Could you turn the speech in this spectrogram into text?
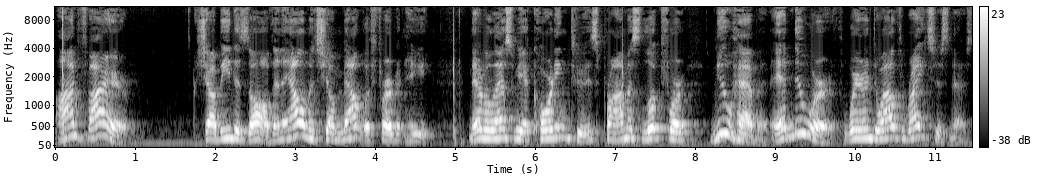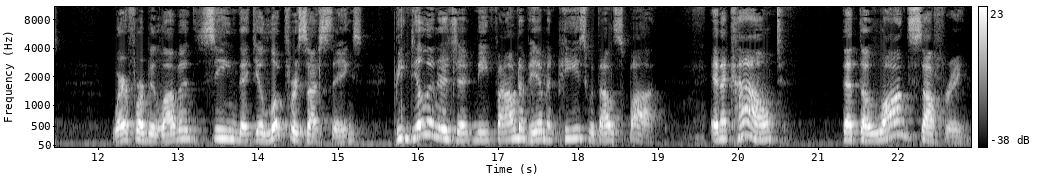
on fire shall be dissolved, and the elements shall melt with fervent heat. Nevertheless, we, according to his promise, look for new heaven and new earth, wherein dwelleth righteousness. Wherefore, beloved, seeing that ye look for such things, be diligent that be found of him in peace without spot, and account that the long suffering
